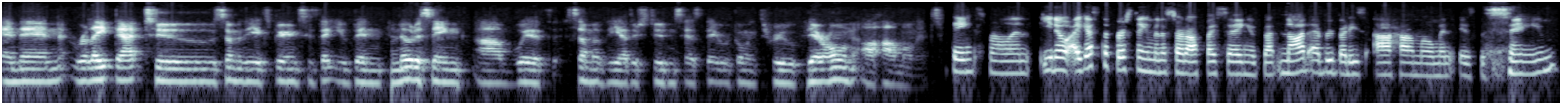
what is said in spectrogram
and then relate that to some of the experiences that you've been noticing uh, with some of the other students as they were going through their own aha moments. Thanks, Roland. You know, I guess the first thing I'm going to start off by saying is that not everybody's aha moment is the same.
